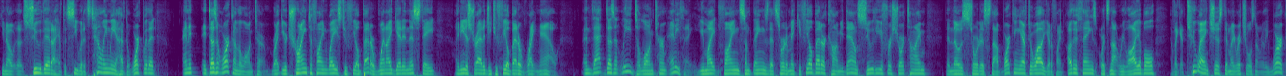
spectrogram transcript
you know, uh, soothe it. I have to see what it's telling me. I have to work with it. And it, it doesn't work on the long term, right? You're trying to find ways to feel better. When I get in this state, I need a strategy to feel better right now. And that doesn't lead to long-term anything. You might find some things that sort of make you feel better, calm you down, soothe you for a short time. Then those sort of stop working after a while. You got to find other things or it's not reliable. If I get too anxious, then my rituals don't really work.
